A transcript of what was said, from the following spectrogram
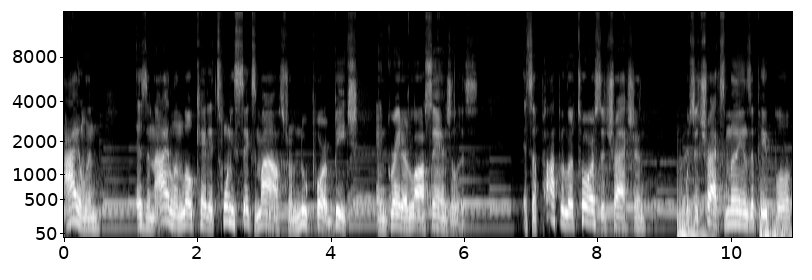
Island is an island located 26 miles from Newport Beach in greater Los Angeles. It's a popular tourist attraction which attracts millions of people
